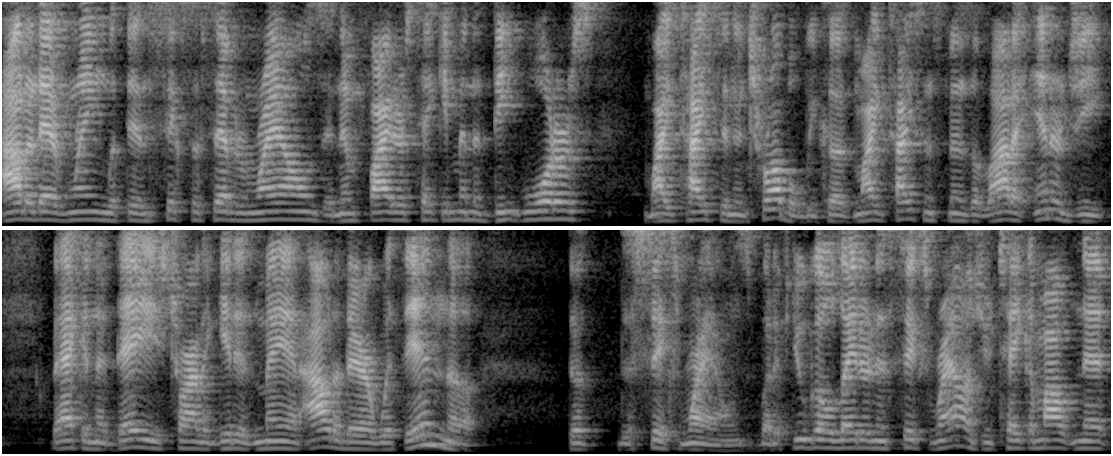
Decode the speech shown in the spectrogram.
out of that ring within six or seven rounds and them fighters take him into deep waters, Mike Tyson in trouble because Mike Tyson spends a lot of energy back in the days trying to get his man out of there within the the, the six rounds. But if you go later than six rounds, you take him out in that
